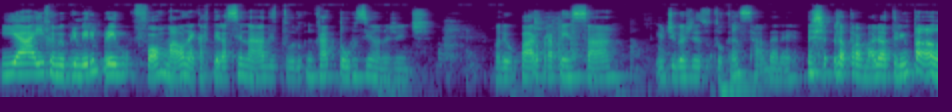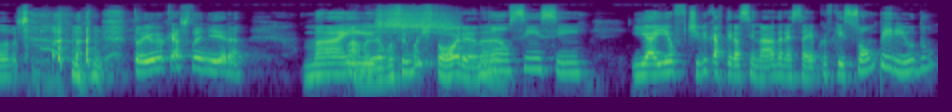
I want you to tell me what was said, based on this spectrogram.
E aí foi meu primeiro emprego formal, né? Carteira assinada e tudo, com 14 anos, gente. Quando eu paro pra pensar, eu digo às vezes eu tô cansada, né? Eu já trabalho há 30 anos. tô eu e o Castanheira. Mas. Ah, mas é você uma história, né? Não, sim, sim. E aí eu tive carteira assinada nessa época, eu fiquei só um período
